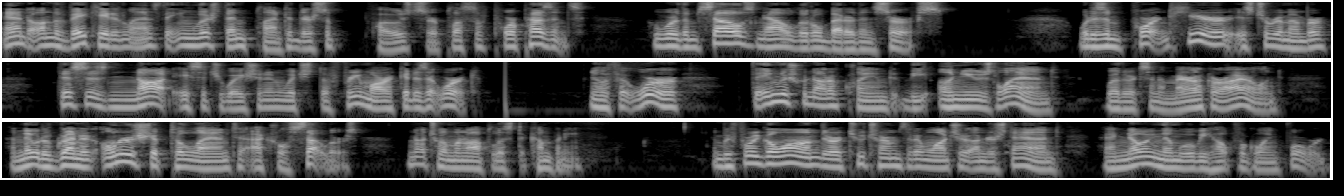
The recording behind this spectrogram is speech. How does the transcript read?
and on the vacated lands the English then planted their supposed surplus of poor peasants, who were themselves now little better than serfs. What is important here is to remember this is not a situation in which the free market is at work. Now, if it were, the English would not have claimed the unused land, whether it's in America or Ireland, and they would have granted ownership to land to actual settlers, not to a monopolistic company. And before we go on, there are two terms that I want you to understand, and knowing them will be helpful going forward.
